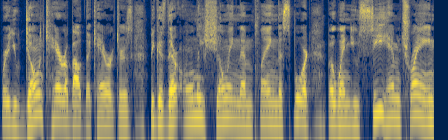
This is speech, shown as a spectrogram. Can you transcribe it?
where you don't care about the character characters because they're only showing them playing the sport. But when you see him train,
